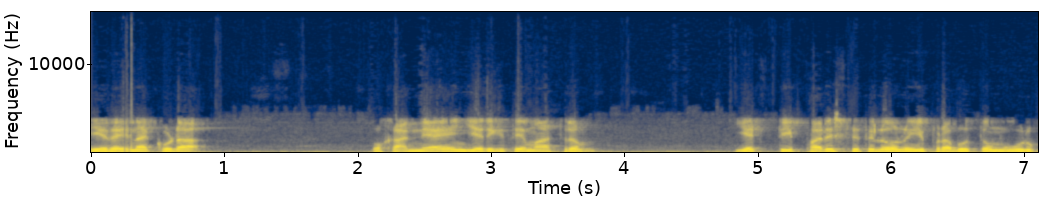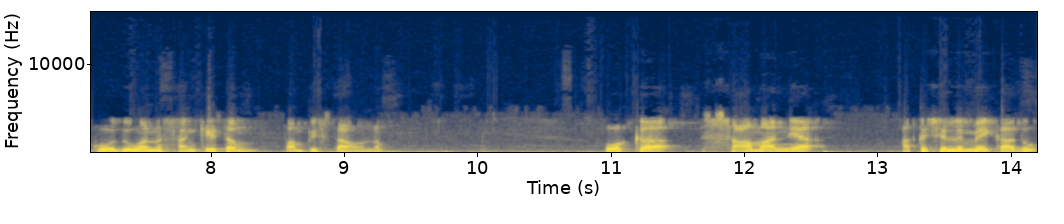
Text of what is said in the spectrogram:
ఏదైనా కూడా ఒక అన్యాయం జరిగితే మాత్రం ఎట్టి పరిస్థితిలోనూ ఈ ప్రభుత్వం ఊరుకోదు అన్న సంకేతం పంపిస్తూ ఉన్నాం. ఒక సామాన్య అక్కచెల్లెమ్మే కాదు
